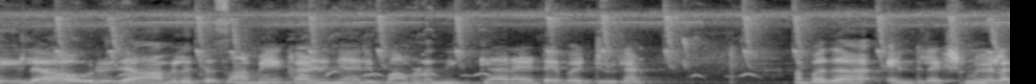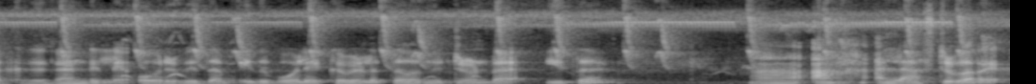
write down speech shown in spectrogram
വെയിൽ. ആ ഒരു രാവിലത്തെ സമയം കഴിഞ്ഞാൽ അവിടെ നിൽക്കാനായിട്ടേ പറ്റൂല. അപ്പോൾ അതാ എന്റെ ലക്ഷ്മി വിളക്കൊക്കെ കണ്ടില്ലേ? ഒരുവിധം ഇതുപോലെയൊക്കെ വെളുത്ത് വന്നിട്ടുണ്ട്. ഇത് ആ ലാസ്റ്റ് പറയാം.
